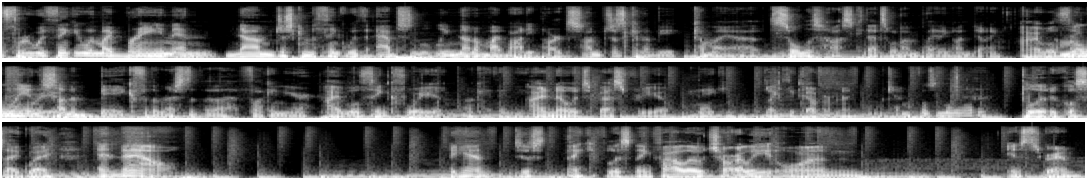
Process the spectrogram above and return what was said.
through with thinking with my brain, and now I'm just going to think with absolutely none of my body parts. I'm just going to become a uh, soulless husk. That's what I'm planning on doing. I will I'm going to lay in the sun and bake for the rest of the fucking year. I will think for you. Okay, thank you. I know it's best for you, Thank you. like the government. Chemicals in the water? Political segue. And now, again, just thank you for listening. Follow Charli on Instagram,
